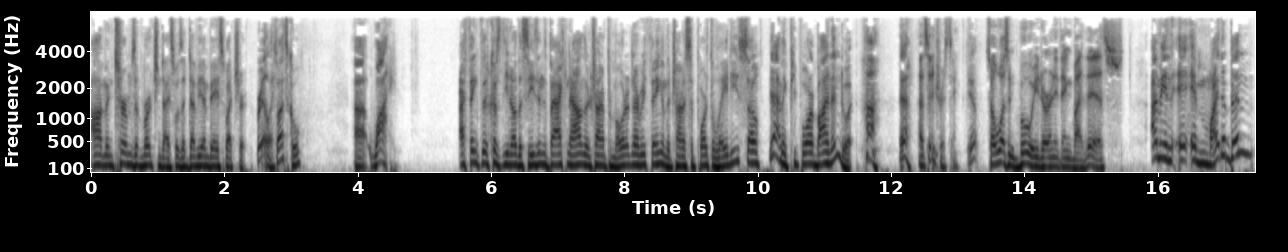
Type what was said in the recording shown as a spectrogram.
um, in terms of merchandise was a WNBA sweatshirt. Really? So that's cool. Uh, why? I think because you know the season's back now and they're trying to promote it and everything and they're trying to support the ladies. So yeah, I think people are buying into it. Huh. Yeah, that's interesting. Yep. So it wasn't buoyed or anything by this. I mean, it, it might have been.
